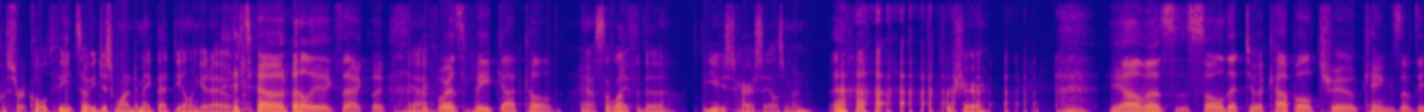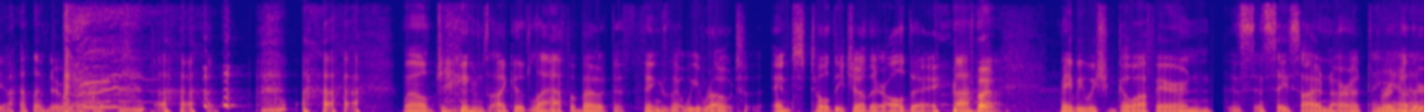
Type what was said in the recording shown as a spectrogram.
the sort of cold feet so he just wanted to make that deal and get out totally, exactly. Yeah. Before his feet got cold. yeah it's the life of the used car salesman for sure He almost sold it to a couple true kings of the island or whatever. Well, James, I could laugh about the things that we wrote and told each other all day, Uh-huh. but maybe we should go off air and, and s- say sayonara for Yeah. another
